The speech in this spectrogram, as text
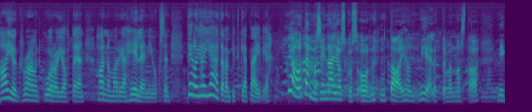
Higher Ground kuorojohtajan Hanna-Maria Heleniuksen. Teillä on ihan jäätävän pitkiä päiviä. Joo, tämmöisiä nämä joskus on, mutta tämä on ihan mielettömän nastaa. Niin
